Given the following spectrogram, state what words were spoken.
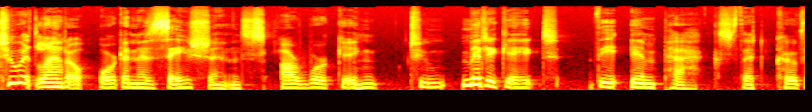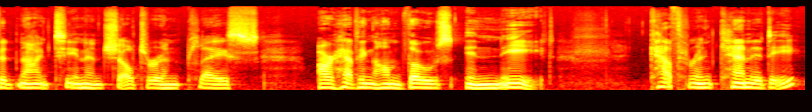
Two Atlanta organizations are working to mitigate the impacts that COVID 19 and shelter in place are having on those in need. Catherine Kennedy,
